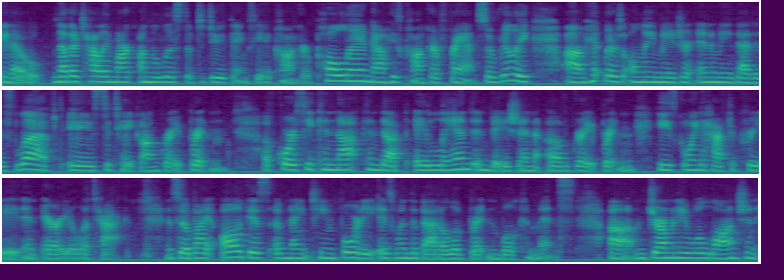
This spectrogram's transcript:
you know, another tally mark on the list of to do things. He had conquered Poland, now he's conquered France. So really, um, Hitler's only major enemy that is left is to take on Great Britain. Of course, he cannot conduct a land invasion of Great Britain. He's going to have to create an aerial attack. And so by August of 1940 is when the Battle of Britain will commence. Um, Germany will launch an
